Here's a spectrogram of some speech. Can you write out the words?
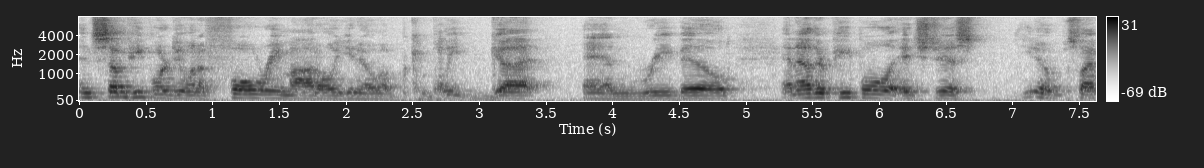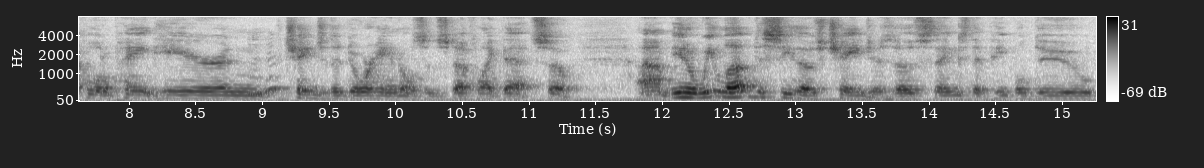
And some people are doing a full remodel, you know, a complete gut and rebuild. And other people, it's just, you know, slap a little paint here and change the door handles and stuff like that. So, um, you know, we love to see those changes, those things that people do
